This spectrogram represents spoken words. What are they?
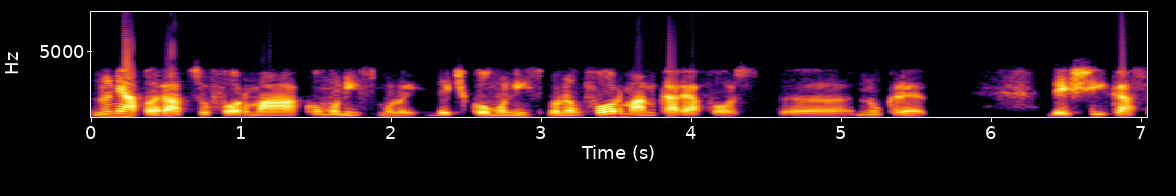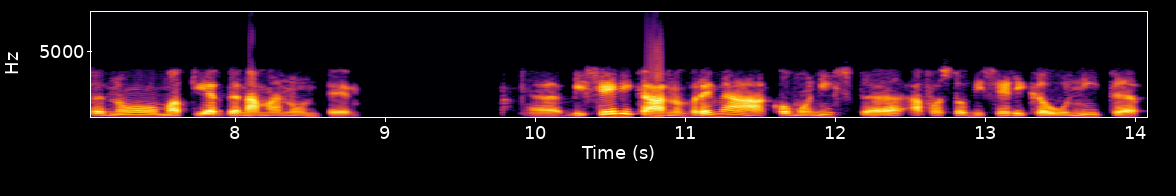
nu neapărat sub forma comunismului. Deci comunismul în forma în care a fost, uh, nu cred. Deși, ca să nu mă pierd în amănunte, uh, biserica în vremea comunistă a fost o biserică unită,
